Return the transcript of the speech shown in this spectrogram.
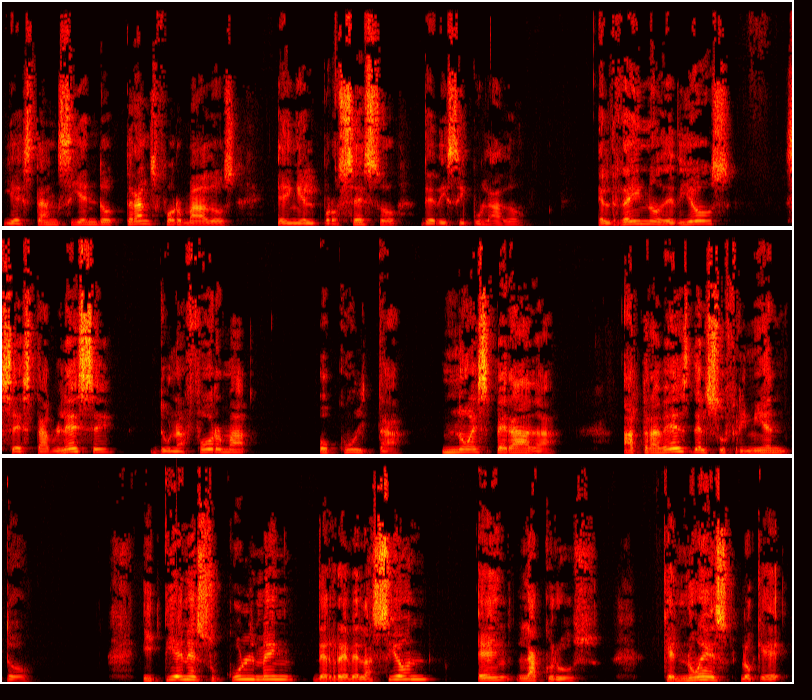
y están siendo transformados en el proceso de discipulado. El reino de Dios se establece de una forma oculta, no esperada, a través del sufrimiento, y tiene su culmen de revelación en la cruz, que no es lo que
